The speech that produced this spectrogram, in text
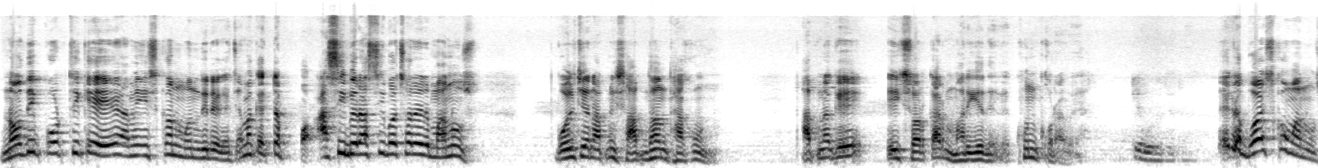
নদীপ কোর্ট থেকে আমি ইস্কন মন্দিরে গেছি। আমাকে একটা আশি বিরাশি বছরের মানুষ বলছেন, আপনি সাবধান থাকুন। আপনাকে এই সরকার মারিয়ে দেবে খুন করাবে। এটা? একটা বয়স্ক মানুষ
